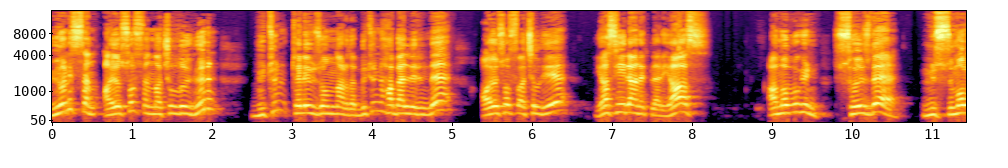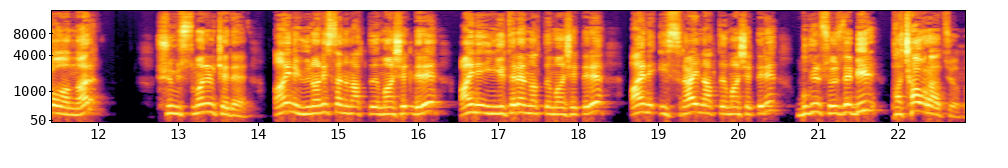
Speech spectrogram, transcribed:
Yunanistan Ayasofya'nın açıldığı gün bütün televizyonlarda, bütün haberlerinde Ayasofya açıldı diye yas ilan ettiler. Yas. Ama bugün sözde Müslüman olanlar şu Müslüman ülkede aynı Yunanistan'ın attığı manşetleri, aynı İngiltere'nin attığı manşetleri, aynı İsrail'in attığı manşetleri bugün sözde bir paçavra atıyor.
